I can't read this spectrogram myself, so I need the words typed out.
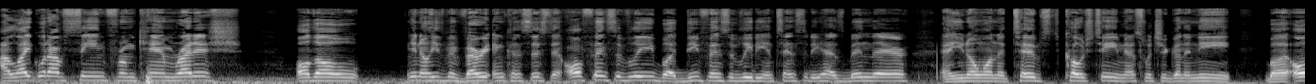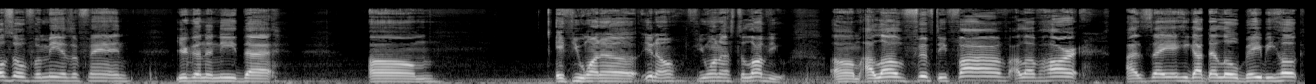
I like what I've seen from Cam Reddish, although you know he's been very inconsistent offensively, but defensively the intensity has been there. And you know on a Thibs coach team, that's what you're gonna need. But also for me as a fan, you're gonna need that. Um, if you wanna, you know, if you want us to love you. Um, I love 55. I love Hart. Isaiah, he got that little baby hook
